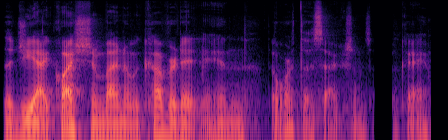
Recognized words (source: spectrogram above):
The GI question, but I know we covered it in the ortho sections. Okay.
